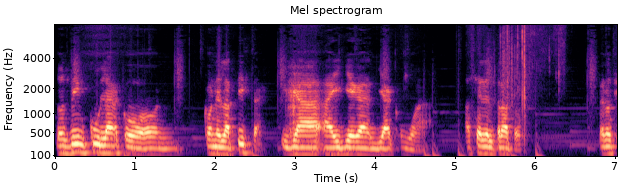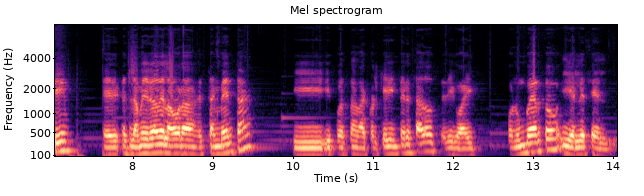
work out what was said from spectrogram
los vincula con, con el artista. Y ya ahí llegan ya como a, a hacer el trato. Pero sí, eh, la mayoría de la obra está en venta y, y, pues nada, cualquier interesado, te digo ahí con Humberto y él es el,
